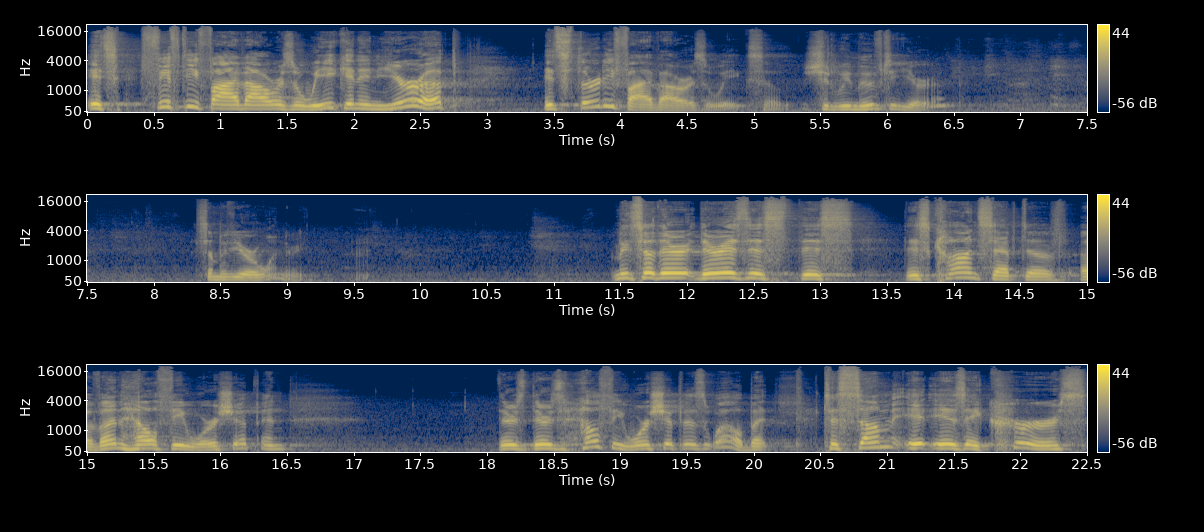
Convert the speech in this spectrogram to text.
it's 55 hours a week. And in Europe, it's 35 hours a week. So, should we move to Europe? Some of you are wondering. I mean, so there, there is this, this, this concept of, of unhealthy worship, and there's, there's healthy worship as well. But to some, it is a curse.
